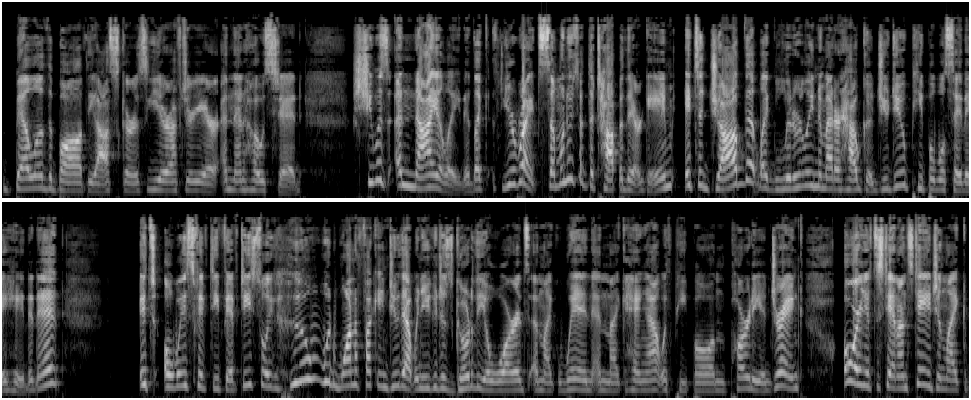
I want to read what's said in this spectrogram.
Bella the Ball at the Oscars year after year and then hosted, she was annihilated. Like, you're right. Someone who's at the top of their game, it's a job that, like, literally, no matter how good you do, people will say they hated it. It's always 50 50. So, like, who would want to fucking do that when you could just go to the awards and, like, win and, like, hang out with people and party and drink? Or you have to stand on stage and, like,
